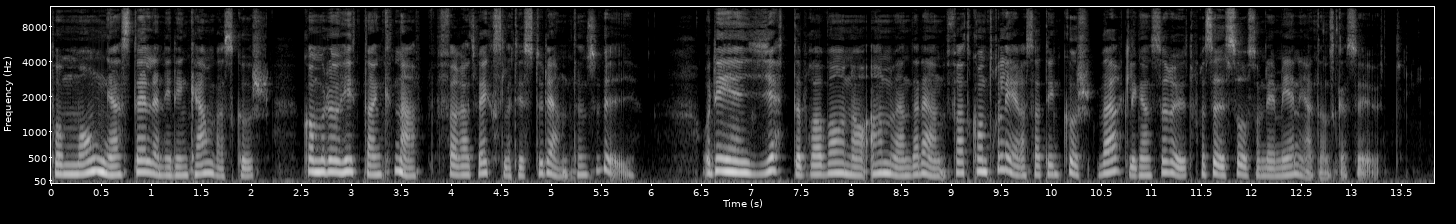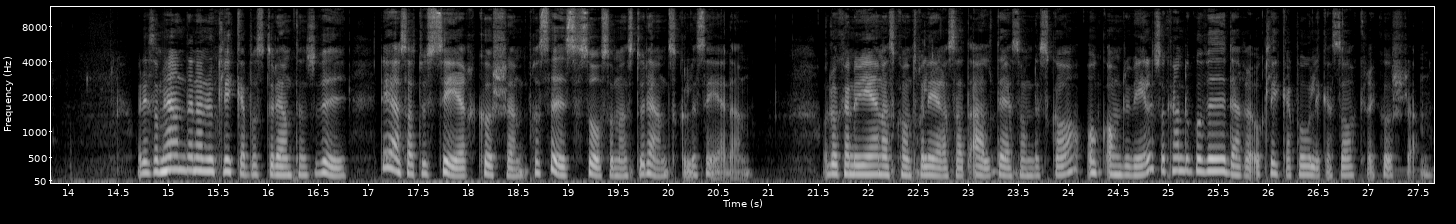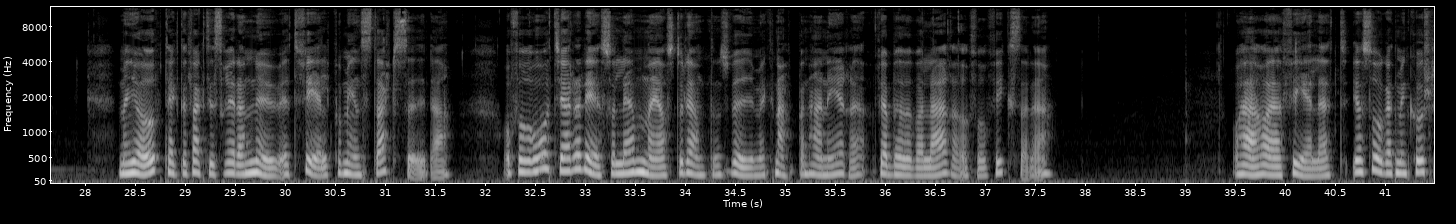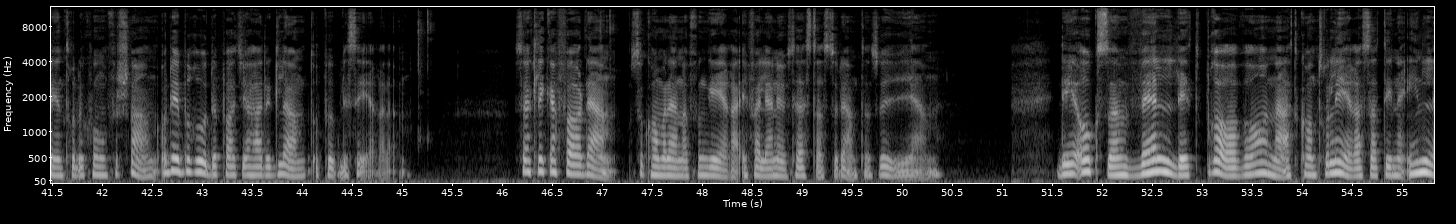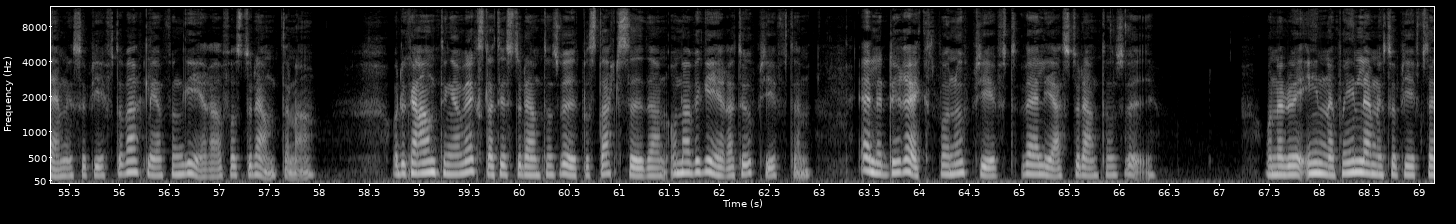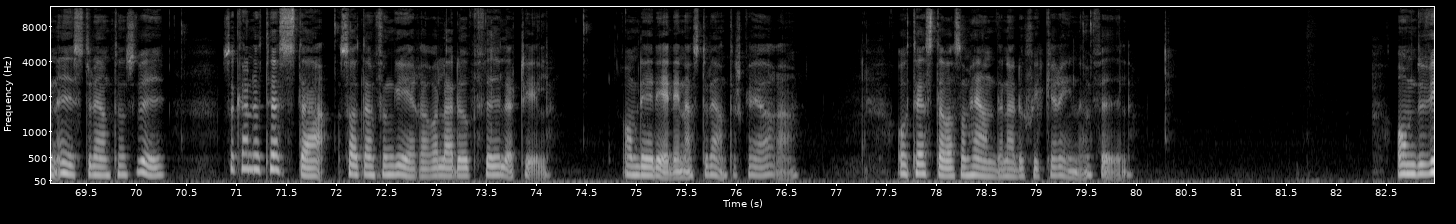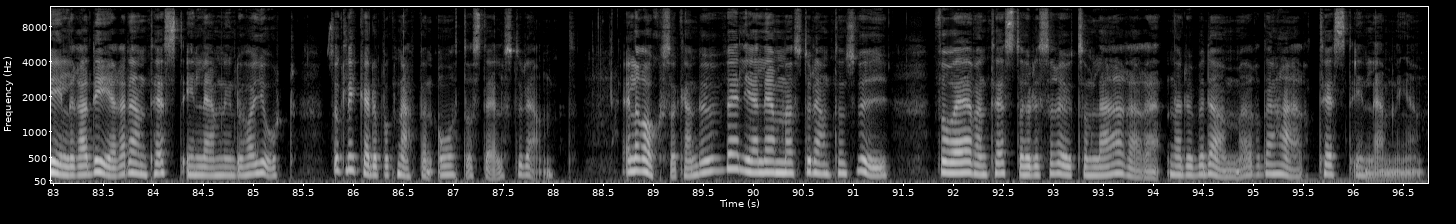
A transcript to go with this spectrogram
På många ställen i din Canvas-kurs kommer du att hitta en knapp för att växla till studentens vy. Och det är en jättebra vana att använda den för att kontrollera så att din kurs verkligen ser ut precis så som det är meningen att den ska se ut. Och det som händer när du klickar på studentens vy, det är alltså att du ser kursen precis så som en student skulle se den. Och då kan du genast kontrollera så att allt är som det ska och om du vill så kan du gå vidare och klicka på olika saker i kursen. Men jag upptäckte faktiskt redan nu ett fel på min startsida och för att åtgärda det så lämnar jag studentens vy med knappen här nere för jag behöver vara lärare för att fixa det. Och här har jag felet. Jag såg att min kursintroduktion försvann och det berodde på att jag hade glömt att publicera den. Så jag klickar för den så kommer den att fungera ifall jag nu testar studentens vy igen. Det är också en väldigt bra vana att kontrollera så att dina inlämningsuppgifter verkligen fungerar för studenterna. Och du kan antingen växla till studentens vy på startsidan och navigera till uppgiften eller direkt på en uppgift välja studentens vy. Och när du är inne på inlämningsuppgiften i studentens vy så kan du testa så att den fungerar och ladda upp filer till, om det är det dina studenter ska göra. Och testa vad som händer när du skickar in en fil. Om du vill radera den testinlämning du har gjort så klickar du på knappen Återställ student. Eller också kan du välja Lämna studentens vy för att även testa hur det ser ut som lärare när du bedömer den här testinlämningen.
